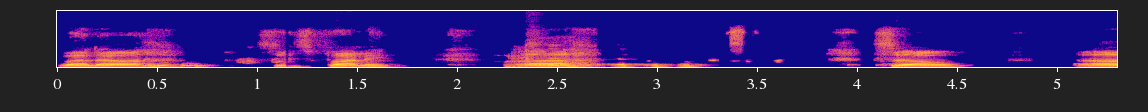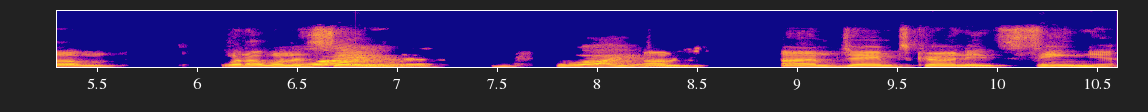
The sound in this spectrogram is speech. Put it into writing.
but uh, she's funny. Uh, so, um, what I want to say is that Who are you? um, I'm James Kearney Senior,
